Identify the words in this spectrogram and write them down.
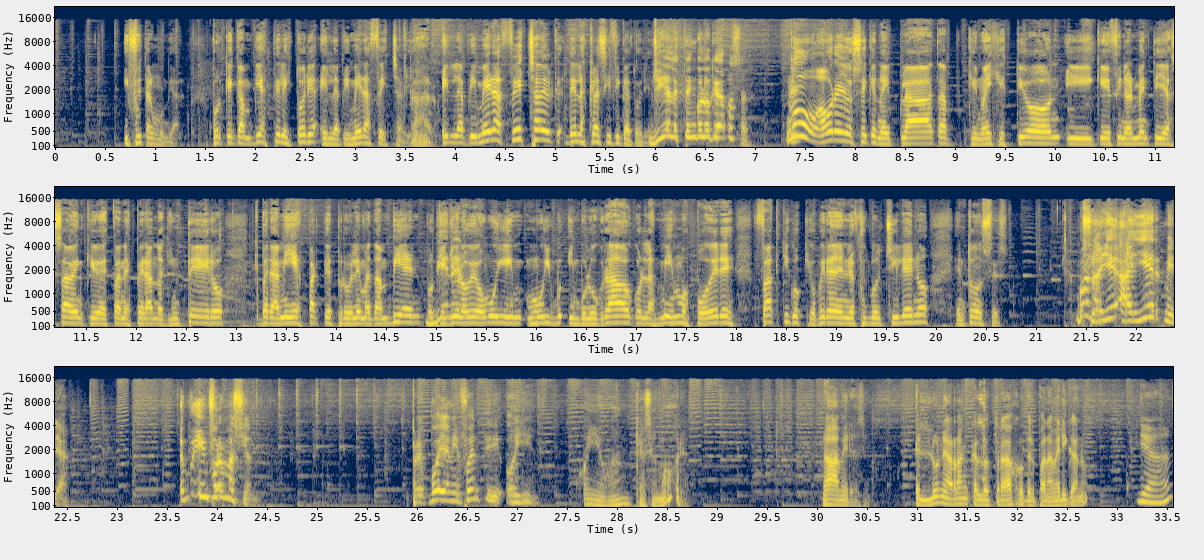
Y fuiste al mundial. Porque cambiaste la historia en la primera fecha. Claro. En la primera fecha del- de las clasificatorias. Yo ya les tengo lo que va a pasar. No, ahora yo sé que no hay plata, que no hay gestión y que finalmente ya saben que están esperando a Quintero, que para mí es parte del problema también, porque Viene- yo lo veo muy, muy involucrado con los mismos poderes fácticos que operan en el fútbol chileno. Entonces, Bueno, Sí. ayer, ayer, mira, información. Pero voy a mi fuente y digo, oye, oye, weón, ¿qué hacemos ahora? No, mira, sí. El lunes arrancan los trabajos del Panamericano. Ya.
